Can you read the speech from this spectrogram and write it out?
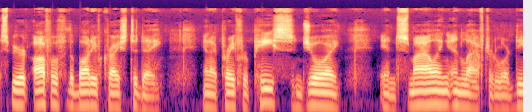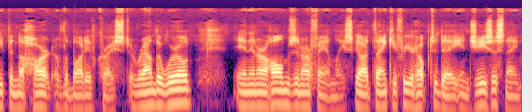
spirit off of the body of Christ today. And I pray for peace and joy and smiling and laughter, Lord, deep in the heart of the body of Christ around the world and in our homes and our families. God, thank you for your help today. In Jesus' name,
